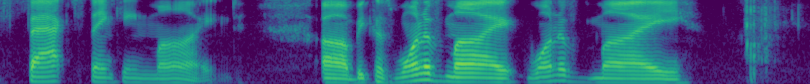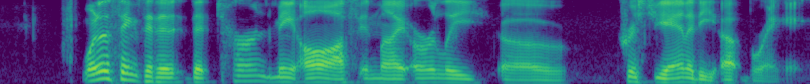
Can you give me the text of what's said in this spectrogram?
fact thinking mind uh, because one of my one of my one of the things that that turned me off in my early uh, Christianity upbringing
